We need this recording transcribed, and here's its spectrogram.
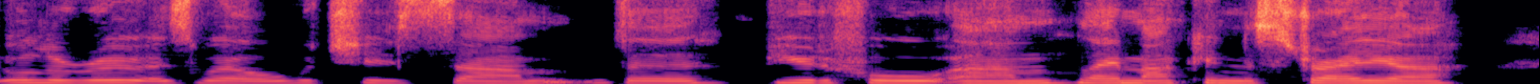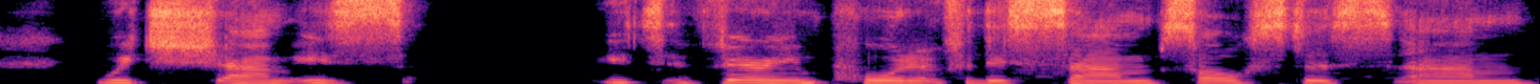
Uluru as well, which is um, the beautiful um, landmark in Australia, which um, is it's very important for this um, solstice. Um,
